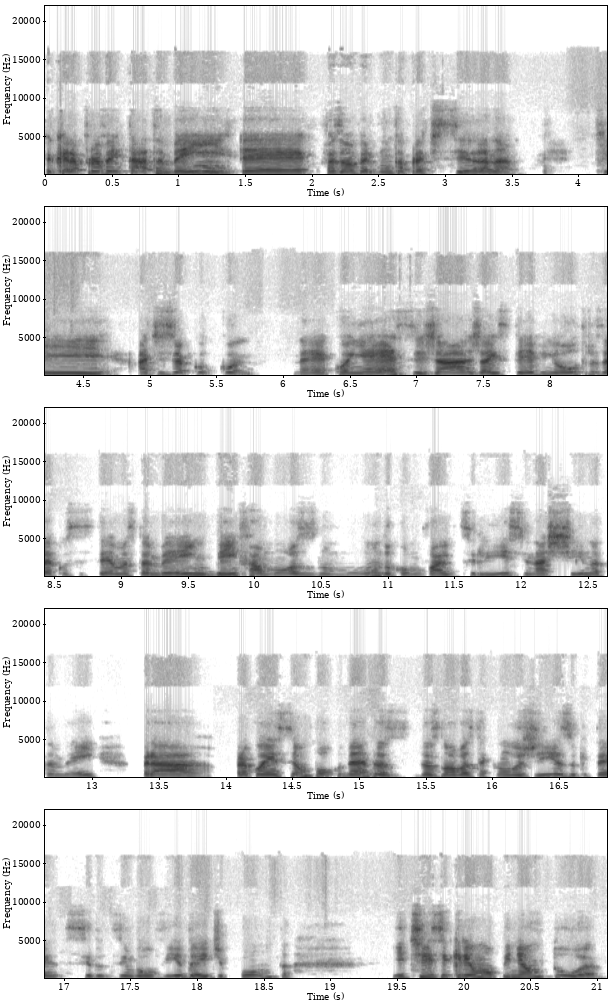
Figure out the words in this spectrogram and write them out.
Eu quero aproveitar também, é, fazer uma pergunta para a Tiziana, que a já né, conhece, já, já esteve em outros ecossistemas também, bem famosos no mundo, como o Vale do Silício, na China também, para conhecer um pouco né, das, das novas tecnologias, o que tem sido desenvolvido aí de ponta. E, Tice, queria uma opinião tua.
